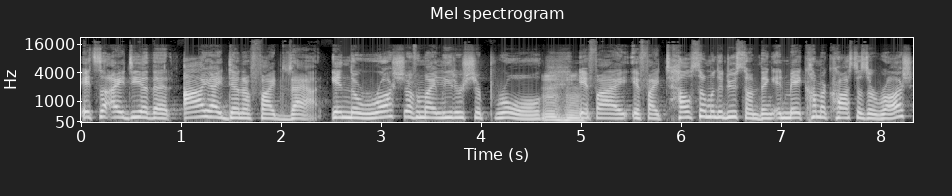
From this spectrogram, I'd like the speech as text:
It's the idea that I identified that in the rush of my leadership role. Mm-hmm. If I if I tell someone to do something, it may come across as a rush,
